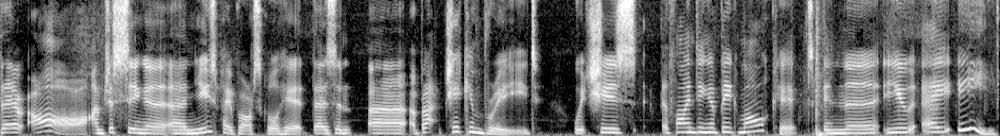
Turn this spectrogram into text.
There are. I'm just seeing a, a newspaper article here. There's an uh, a black chicken breed which is finding a big market in the UAE.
